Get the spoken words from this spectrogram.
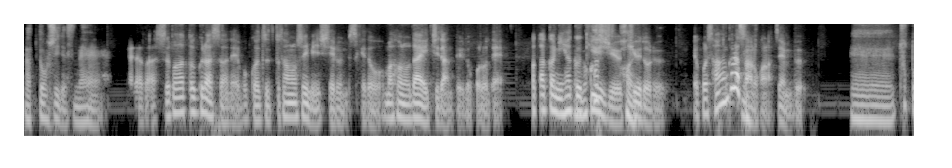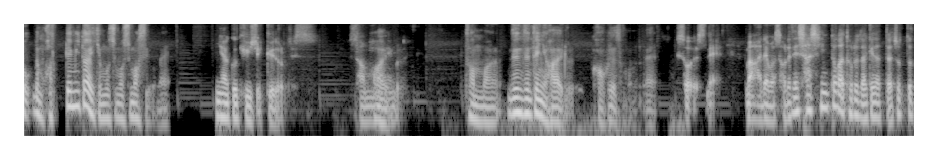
やってほしいですね。だから、スマートグラスはね、僕はずっと楽しみにしてるんですけど、まあ、その第1弾というところで、価格昔は299いドル。えこれサングラスなのかな、全部。えー、ちょっとでも買ってみたい気持ちもしますよね。299ドルです。3万円ぐらい。3万円。全然手に入る価格ですもんね。そうですね。まあでもそれで写真とか撮るだけだったらちょっと、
